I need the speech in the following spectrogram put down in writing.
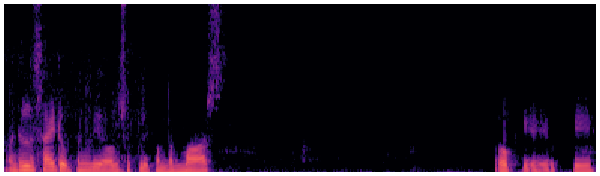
Until the site open we also click on the mars. Okay okay.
